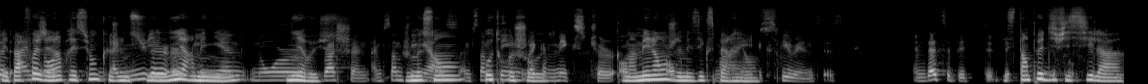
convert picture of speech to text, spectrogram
Mais parfois, j'ai l'impression que je ne suis ni arménienne ni russe. Je me sens autre chose, comme un mélange de mes expériences. C'est un peu difficile à,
